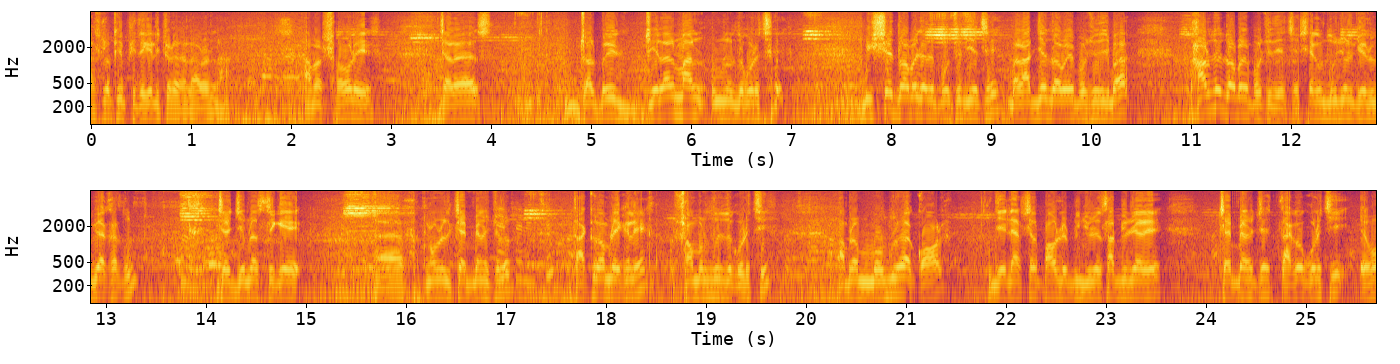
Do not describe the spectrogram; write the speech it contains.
আসলো কি ফিতে কেটে চলে গেল না। আমার শহরের যারা জলপাইগুড়ি জেলার মান উন্নত করেছে, বিশ্বের দরবারে যাদের পৌঁছে দিয়েছে, বা রাজ্যের দরবারে পৌঁছে দিয়েছে, বা ভারতের দরবারে পৌঁছে দিয়েছে, সেরকম দুজনকে রুবিয়া খাতুন, যে জিমনাস্টিকে কমনওয়েলথ চ্যাম্পিয়ন হয়েছিল তাকেও আমরা এখানে সম্বর্ধিত করেছি। আমরা মধুরা কর যে national power lifting junior sub জুনিয়রে চ্যাম্পিয়ন হচ্ছে তাকেও করেছি এবং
